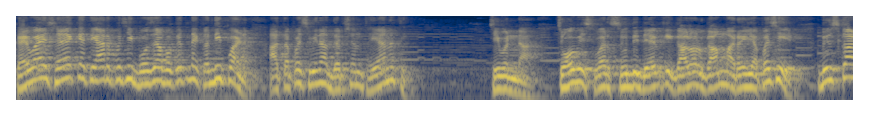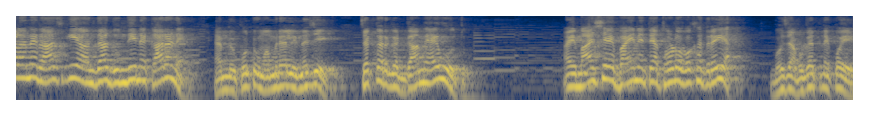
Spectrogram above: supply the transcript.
કહેવાય છે કે ત્યાર પછી ભોજા ભગતને કદી પણ આ તપસ્વીના દર્શન થયા નથી. જીવનના ચોવીસ વર્ષ સુધી દેવકી ગાલોલ ગામમાં રહ્યા પછી દુષ્કાળ અને રાજકીય અંધાધૂંધીને કારણે એમનું કુટુંબ અમરેલી નજીક ચક્કરગઢ ગામે આવ્યું હતું. અહીં માસે ભાઈને ત્યાં થોડો વખત રહ્યા. ભોજા ભગતને કોઈ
